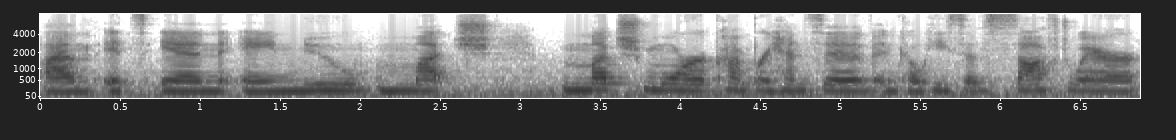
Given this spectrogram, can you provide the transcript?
Um, it's in a new, much much more comprehensive and cohesive software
